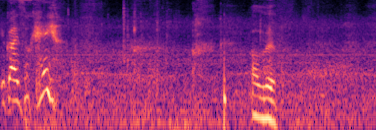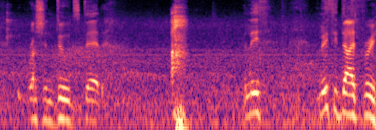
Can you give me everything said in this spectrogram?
You guys okay? I'll live. Russian dude's dead. Ah. At least, at least he died free.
